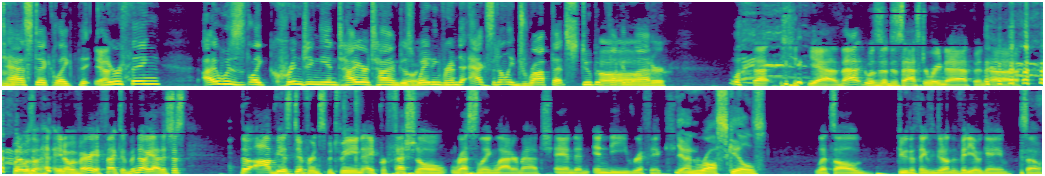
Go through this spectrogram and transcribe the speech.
fantastic. Like the Yeah. ear thing, I was like cringing the entire time, just Oh, yeah. waiting for him to accidentally drop that stupid fucking Oh. ladder. That yeah, that was a disaster waiting to happen. Uh, but it was a you know very effective. But no, yeah, it's just the obvious difference between a professional wrestling ladder match and an indie rific. Yeah, and raw skills. Let's all do the things we did on the video game. So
